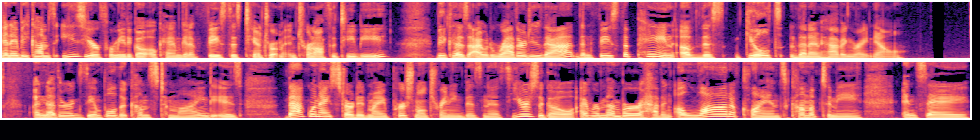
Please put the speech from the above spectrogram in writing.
And it becomes easier for me to go, okay, I'm going to face this tantrum and turn off the TV because I would rather do that than face the pain of this guilt that I'm having right now. Another example that comes to mind is back when I started my personal training business years ago, I remember having a lot of clients come up to me and say,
